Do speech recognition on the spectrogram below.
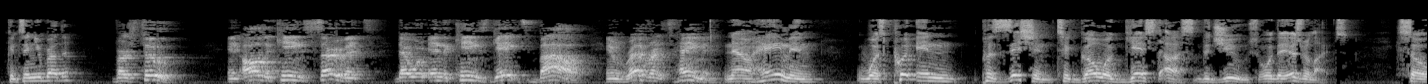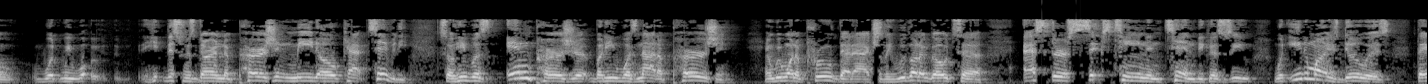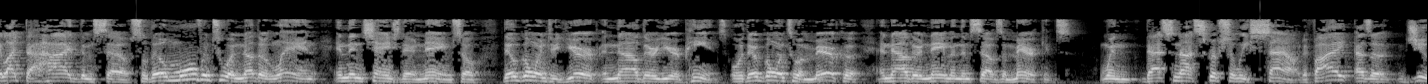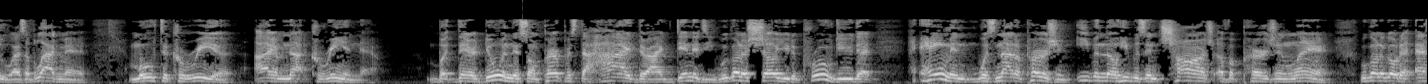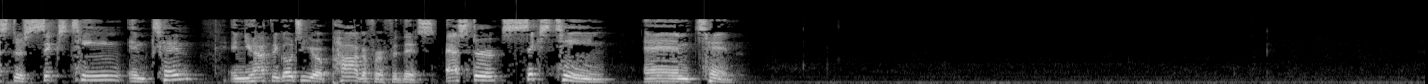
Continue, brother. Verse 2 And all the king's servants that were in the king's gates bowed and reverenced Haman. Now, Haman was put in position to go against us, the Jews or the Israelites. So what we this was during the Persian Medo captivity. So he was in Persia, but he was not a Persian. And we want to prove that actually. We're going to go to Esther 16 and 10 because see, what Edomites do is they like to hide themselves. So they'll move into another land and then change their name. So they'll go into Europe and now they're Europeans. Or they'll go into America and now they're naming themselves Americans when that's not scripturally sound. If I, as a Jew, as a black man, move to Korea, I am not Korean now. But they're doing this on purpose to hide their identity. We're going to show you to prove to you that Haman was not a Persian, even though he was in charge of a Persian land. We're going to go to Esther 16 and 10, and you have to go to your apocrypha for this. Esther 16 and 10.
